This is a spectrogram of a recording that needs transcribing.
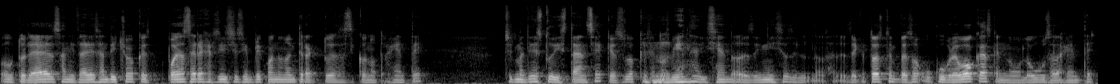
autoridades sanitarias han dicho que puedes hacer ejercicio siempre y cuando no interactúes así con otra gente. Si mantienes tu distancia, que eso es lo que se nos viene diciendo desde inicios, del- o sea, desde que todo esto empezó, o cubrebocas, que no lo usa la gente,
